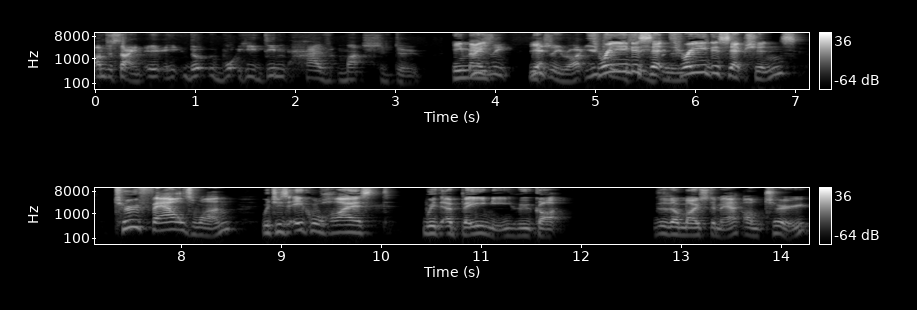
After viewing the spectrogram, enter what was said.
I'm just saying it, he, the, what, he didn't have much to do. He made usually, yeah. usually, right? three usually see intercept three interceptions, two fouls, one, which is equal highest with Ibini, who got the, the most amount on two,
